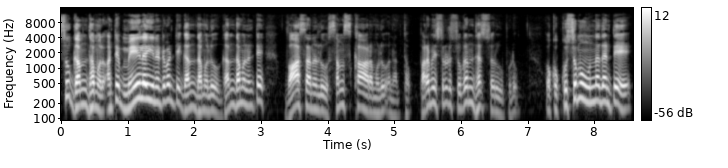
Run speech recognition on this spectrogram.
సుగంధములు అంటే మేలైనటువంటి గంధములు. గంధములు అంటే వాసనలు సంస్కారములు అని అర్థం. పరమేశ్వరుడు సుగంధ స్వరూపుడు. ఒక కుసుమం ఉన్నదంటే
